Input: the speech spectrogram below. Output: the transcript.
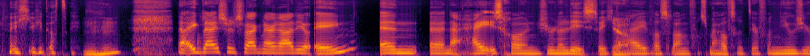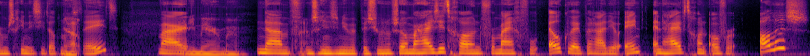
Weet je wie dat is? Mhm. Nou, ik luister dus vaak naar Radio 1. En eh, nou, hij is gewoon journalist. Weet je, Ja. hij was lang volgens mij hoofdredacteur van Nieuwsuur. Misschien is hij dat nog steeds. Maar Niet meer, maar... nou, misschien is hij nu met pensioen of zo. Maar hij zit gewoon voor mijn gevoel elke week bij Radio 1. En hij heeft gewoon over alles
